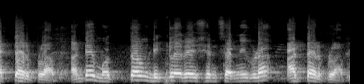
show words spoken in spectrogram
అట్టర్ ఫ్లాప్. అంటే మొత్తం డిక్లరేషన్స్ అన్నీ కూడా అట్టర్ ఫ్లాప్.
